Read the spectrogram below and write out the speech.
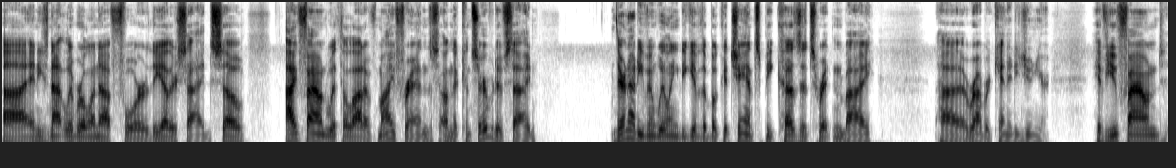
uh, and he's not liberal enough for the other side. So I found with a lot of my friends on the conservative side, they're not even willing to give the book a chance because it's written by uh, Robert Kennedy Jr. Have you found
